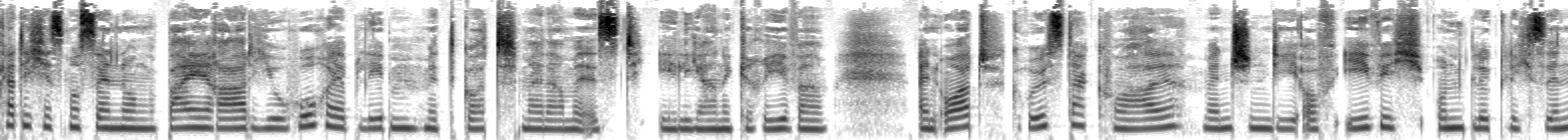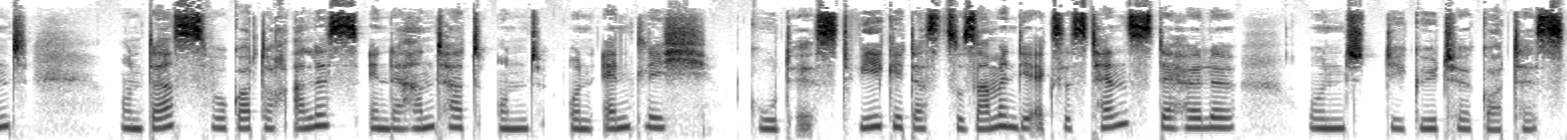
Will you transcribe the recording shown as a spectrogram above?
Katechismus-Sendung bei Radio Horeb Leben mit Gott. Mein Name ist Eliane Greve. Ein Ort größter Qual, Menschen, die auf ewig unglücklich sind und das, wo Gott doch alles in der Hand hat und unendlich gut ist. Wie geht das zusammen, die Existenz der Hölle und die Güte Gottes?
